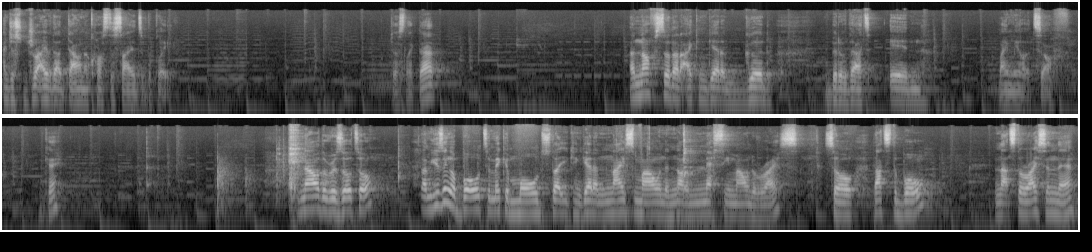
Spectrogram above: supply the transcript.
and just drive that down across the sides of the plate. Just like that. Enough so that I can get a good bit of that in my meal itself, okay? Now the risotto. I'm using a bowl to make a mold so that you can get a nice mound and not a messy mound of rice. So that's the bowl and that's the rice in there.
